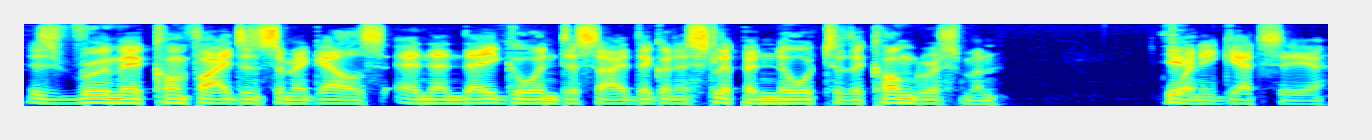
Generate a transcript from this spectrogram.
his roommate confides in something else, and then they go and decide they're going to slip a note to the congressman Yeah. when he gets here.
